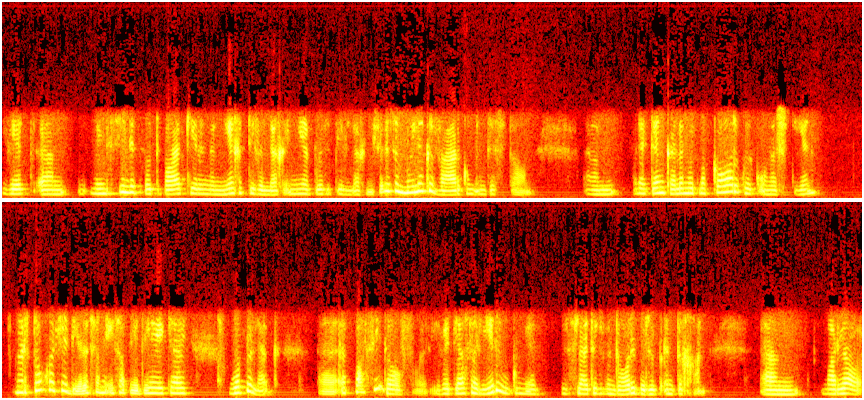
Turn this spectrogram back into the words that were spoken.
jy weet um, mense sien dit word baie keer in 'n negatiewe lig en nie 'n positiewe lig nie. So dis 'n moeilike werk om in te staan. Ehm um, en ek dink hulle moet mekaar ook ondersteun. Maar tog as jy deel is van die SAPD het jy hopelik eh, 'n uh, passie daarvoor. Jy weet jy's 'n rede hoekom jy besluit het om daardie beroep in te gaan. Ehm um, maar ja,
